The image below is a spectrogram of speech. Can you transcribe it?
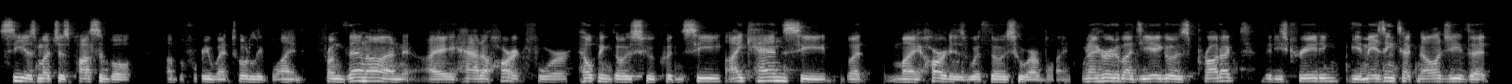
see as much as possible uh, before he went totally blind. From then on, I had a heart for helping those who couldn't see. I can see, but my heart is with those who are blind. When I heard about Diego's product that he's creating, the amazing technology that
